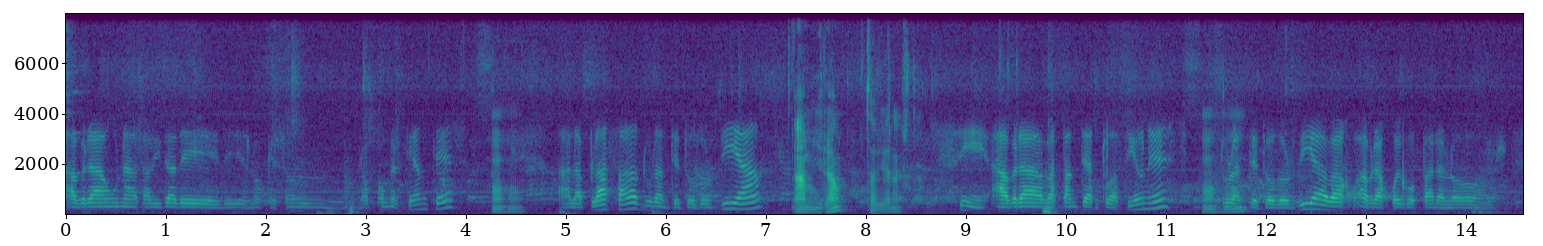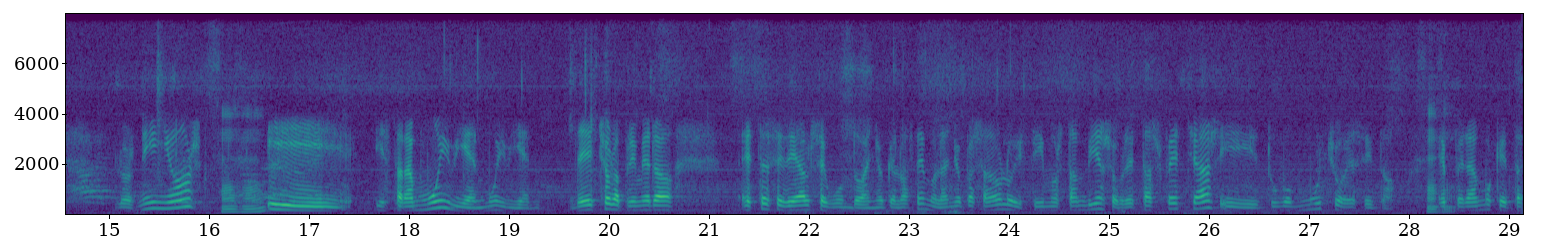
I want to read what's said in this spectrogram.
habrá una salida de, de lo que son los comerciantes a la plaza durante todo el día. Ah, mira, está bien esto. Sí, habrá bastantes actuaciones durante todo el día. Habrá, habrá juegos para los, los niños y, y estará muy bien, muy bien. De hecho, la primera, este sería el segundo año que lo hacemos. El año pasado lo hicimos también sobre estas fechas y tuvo mucho éxito. Esperamos que esta,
